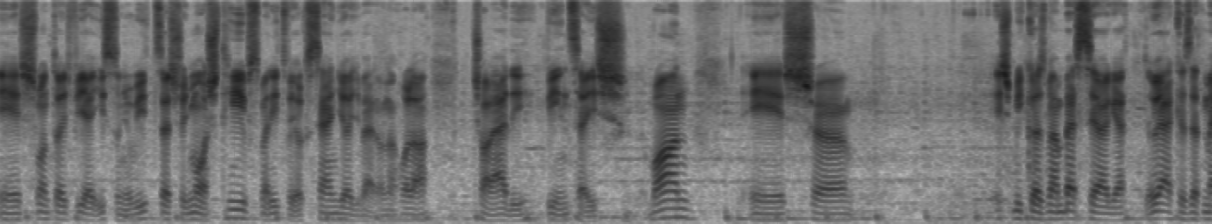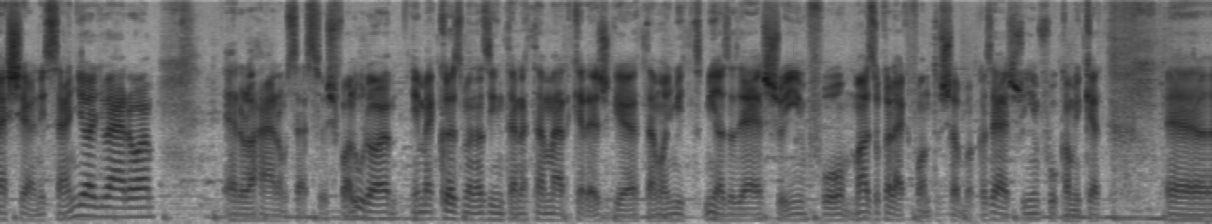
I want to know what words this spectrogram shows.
És mondta, hogy figyelj, iszonyú vicces, hogy most hívsz, mert itt vagyok Szentgyörgyváron, ahol a családi pince is van, és és miközben beszélget, ő elkezdett mesélni Szentgyörgyváról, erről a 300 fős faluról. Én meg közben az interneten már keresgéltem, hogy mit, mi az az első info, azok a legfontosabbak, az első infók, amiket e,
